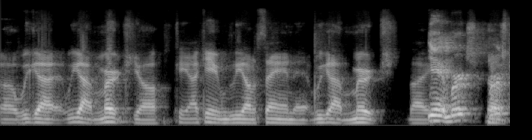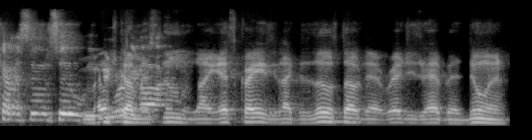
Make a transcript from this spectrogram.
Uh, we got we got merch, y'all. Okay, I can't believe I'm saying that. We got merch. Like yeah, merch merch coming soon too. merch coming on. soon. Like that's crazy. Like the little stuff that Reggie's have been doing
